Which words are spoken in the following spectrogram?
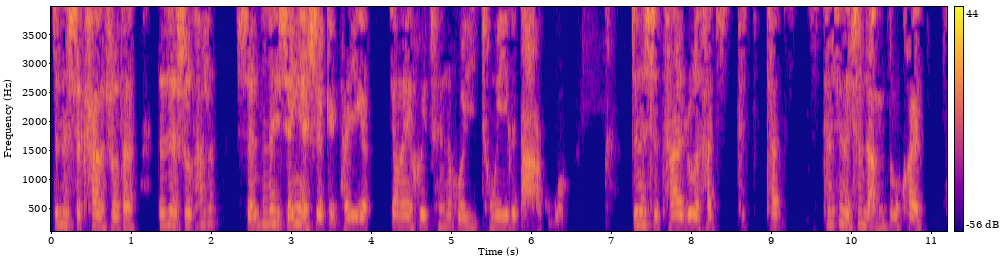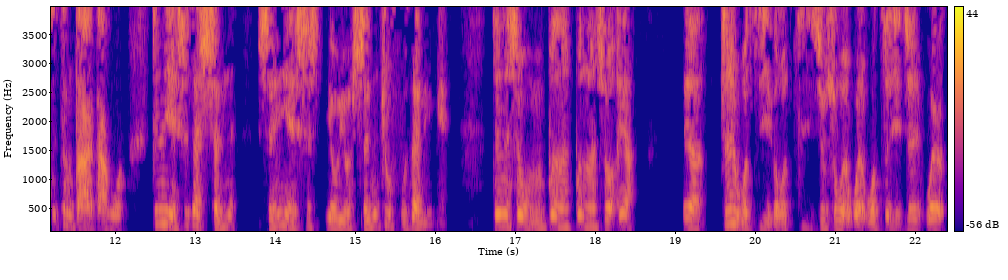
真的是看得出他，在这时候他说神，他神也是给他一个将来也会成为成为一个大国。”真的是他，如果他他他他现在生长的这么快，这这么大的大国，真的也是在神神也是有有神祝福在里面，真的是我们不能不能说，哎呀，哎呀，这是我自己的，我自己就说我我我自己这我有，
